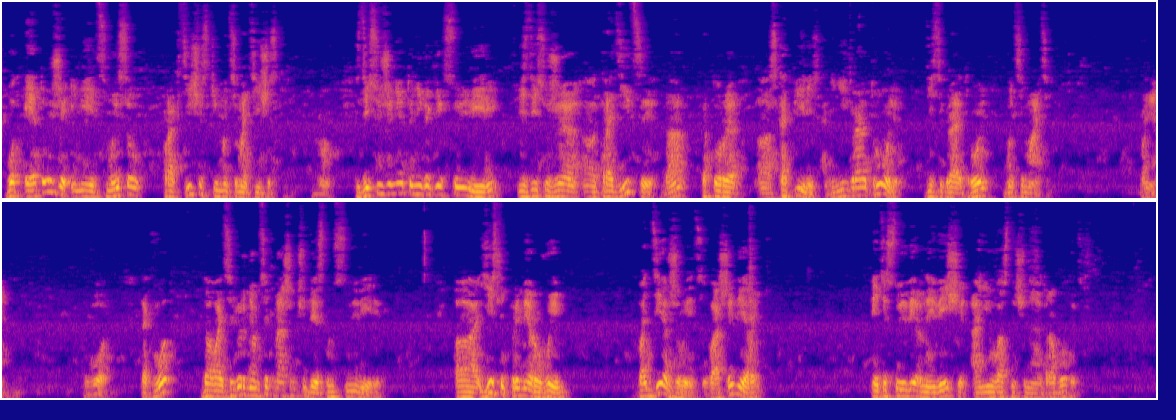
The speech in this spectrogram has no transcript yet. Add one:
вот это уже имеет смысл практически математический. Вот. Здесь уже нет никаких суеверий, и здесь уже э, традиции, да, которые э, скопились, они не играют роли. Здесь играет роль математика. Понятно. Вот. Так вот, давайте вернемся к нашим чудесным суевериям. Э, если, к примеру, вы поддерживаете вашей верой эти суеверные вещи, они у вас начинают работать.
